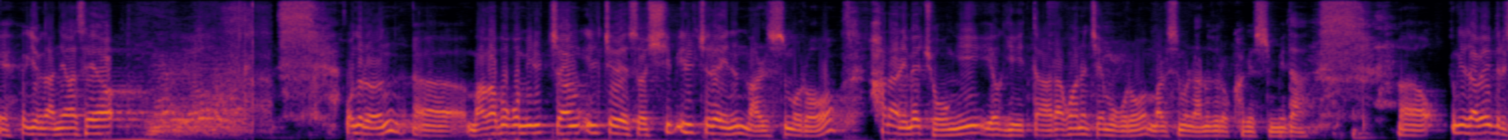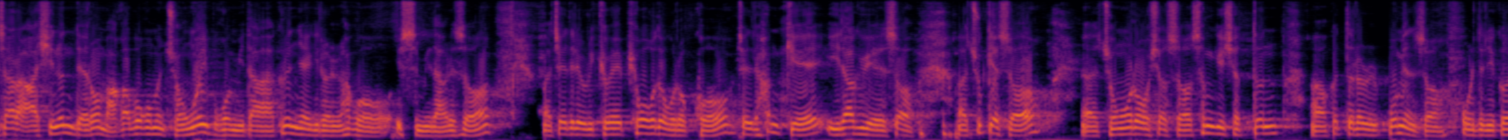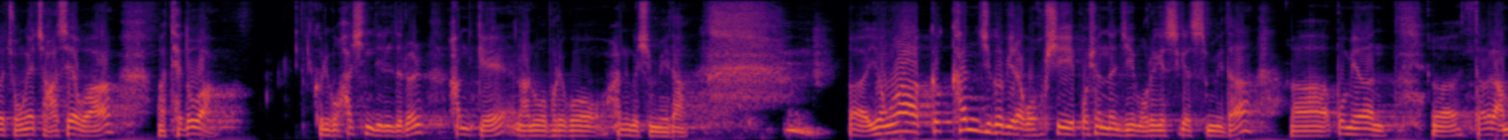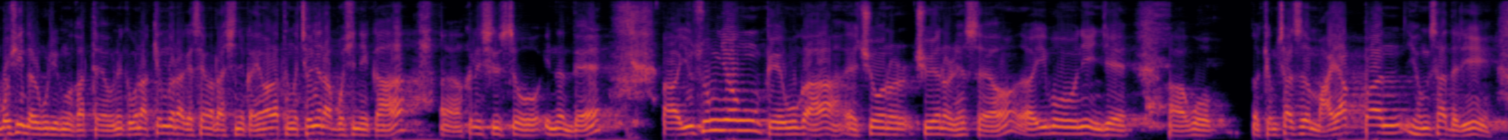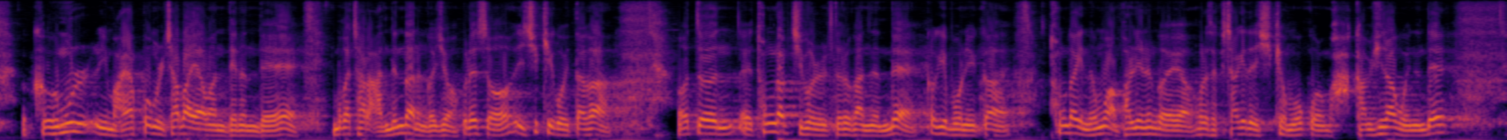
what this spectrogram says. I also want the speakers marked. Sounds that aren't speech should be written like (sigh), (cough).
Speaker 1: 예, 형제님 안녕하세요. 오늘은 어, 마가복음 1장 1절에서 11절에 있는 말씀으로 하나님의 종이 여기 있다라고 하는 제목으로 말씀을 나누도록 하겠습니다. 어, 형제자매님들이 잘 아시는 대로 마가복음은 종의 복음이다 그런 얘기를 하고 있습니다. 그래서 어, 저희들이 우리 교회 표도 그렇고 저희들이 함께 일하기 위해서 어, 주께서 어, 종으로 오셔서 섬기셨던 어, 것들을 보면서 우리들이 그 종의 자세와 어, 태도와 그리고 하신 일들을 함께 나누어 보려고 하는 것입니다. 어, 영화 극한 직업이라고 혹시 보셨는지 모르겠습니다. 어, 보면 어, 다들 안 보시긴 얼굴인 것 같아요. 그러니까 워낙 경건하게 생활하시니까 영화 같은 거 전혀 안 보시니까 어, 그러실 수 있는데 어, 유승용 배우가 주연을 주연을 했어요. 어, 이분이 이제 어, 뭐 경찰서 마약반 형사들이 거물 이 마약범을 잡아야만 되는데 뭐가 잘 안 된다는 거죠. 그래서 지키고 있다가 어떤 통닭집을 들어갔는데 거기 보니까 통닭이 너무 안 팔리는 거예요. 그래서 자기들이 시켜 먹고 막 감시하고 있는데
